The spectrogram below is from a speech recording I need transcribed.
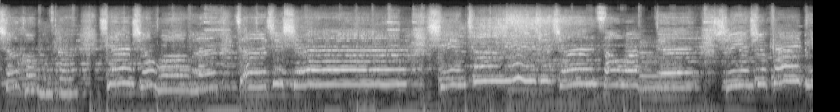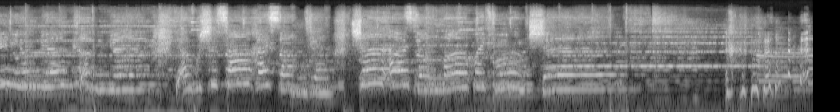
成红毯，见证我们的极限。心疼一句珍藏万年，誓言就该比永远更远。要不是沧海桑田，真爱怎么会浮现？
